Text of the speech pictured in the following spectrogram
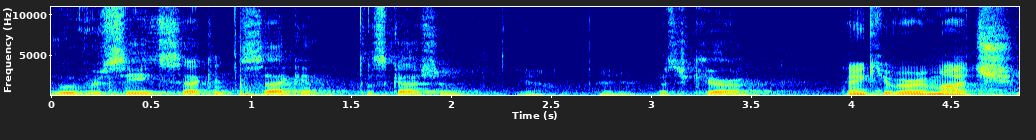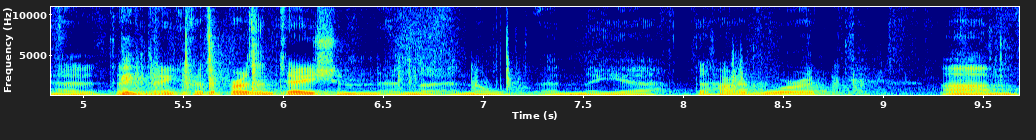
Move receipt? Second. Second, discussion? Yeah. Mr. Curro? Thank you very much. Uh, th- Thank you for the presentation and the, and the, and the, uh, the hard work. Um,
